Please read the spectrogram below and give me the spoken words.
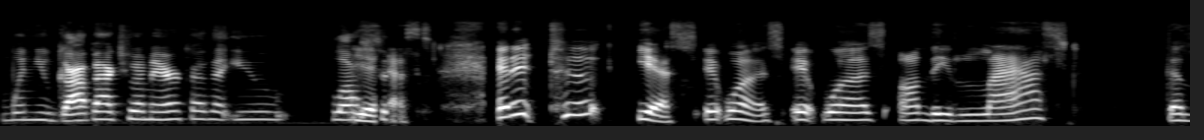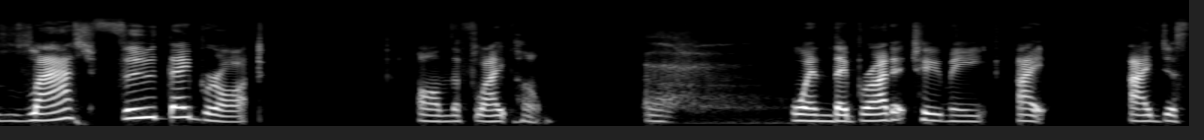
when you got back to America that you lost yes. it? And it took, yes, it was. It was on the last, the last food they brought on the flight home. Ugh. When they brought it to me, I, I just,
